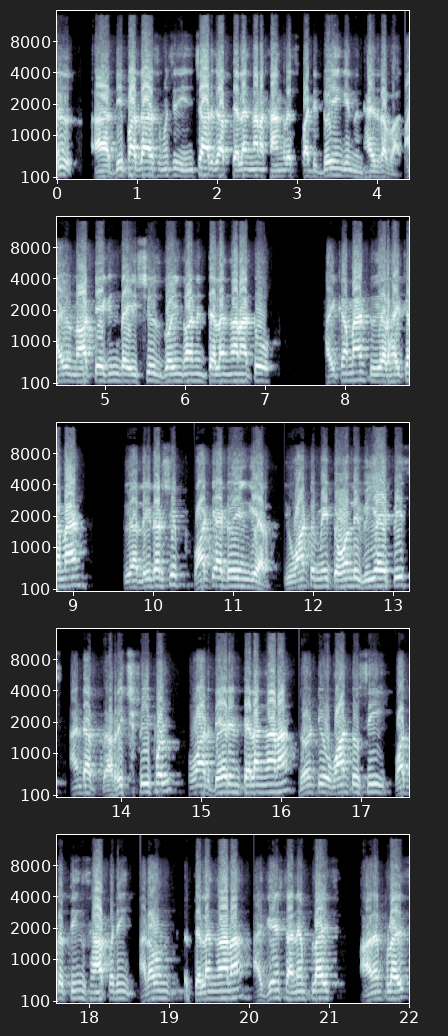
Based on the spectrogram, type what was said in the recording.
uh, Deepa Das Munshi in charge of Telangana Congress party doing in Hyderabad. Are you not taking the issues going on in Telangana to high command, to your high command? To your leadership, what you are doing here? You want to meet only VIPs and the rich people who are there in Telangana? Don't you want to see what the things happening around Telangana against unemployed, unemployed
